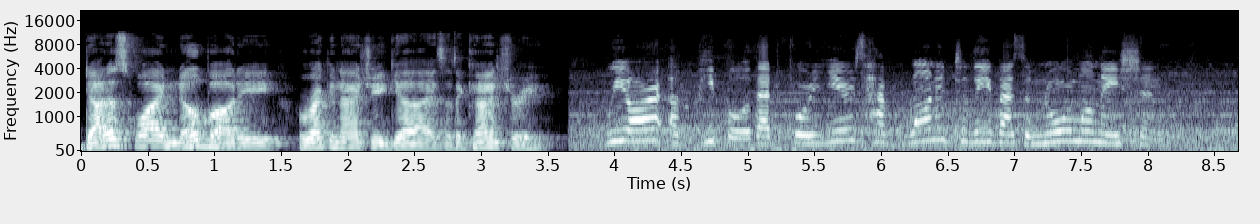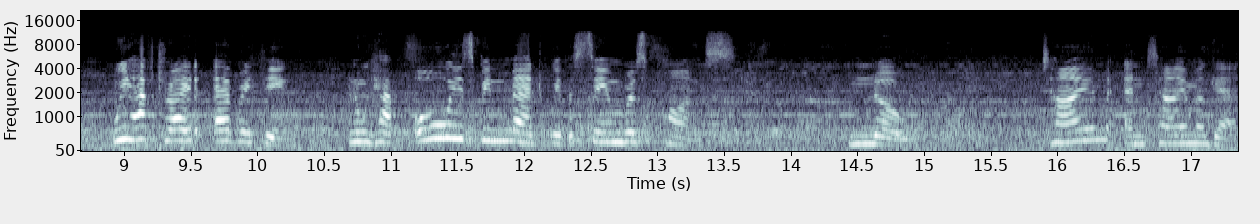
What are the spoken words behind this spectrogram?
that is why nobody recognized you guys as a country. We are a people that for years have wanted to live as a normal nation. We have tried everything, and we have always been met with the same response. No. Time and time again.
